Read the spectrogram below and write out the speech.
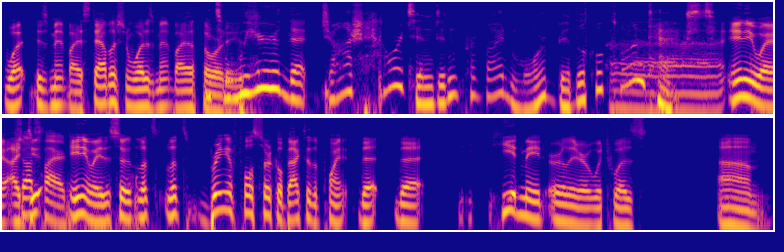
what is meant by established and what is meant by authority. It's weird that Josh Howerton didn't provide more biblical context. Uh, anyway, I Shots do. fired. Anyway, so let's let's bring it full circle back to the point that that he had made earlier, which was, um,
